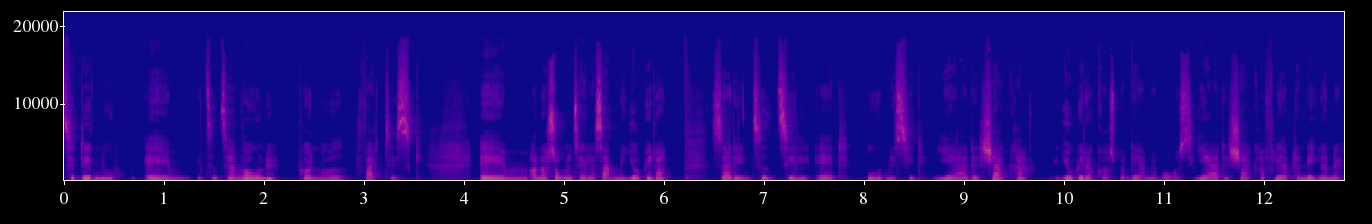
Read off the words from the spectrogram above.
til det nu. Øh, en tid til at vågne på en måde, faktisk. Øh, og når solen taler sammen med Jupiter, så er det en tid til at åbne sit hjertechakra. Jupiter korresponderer med vores hjertechakra. Flere af planeterne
